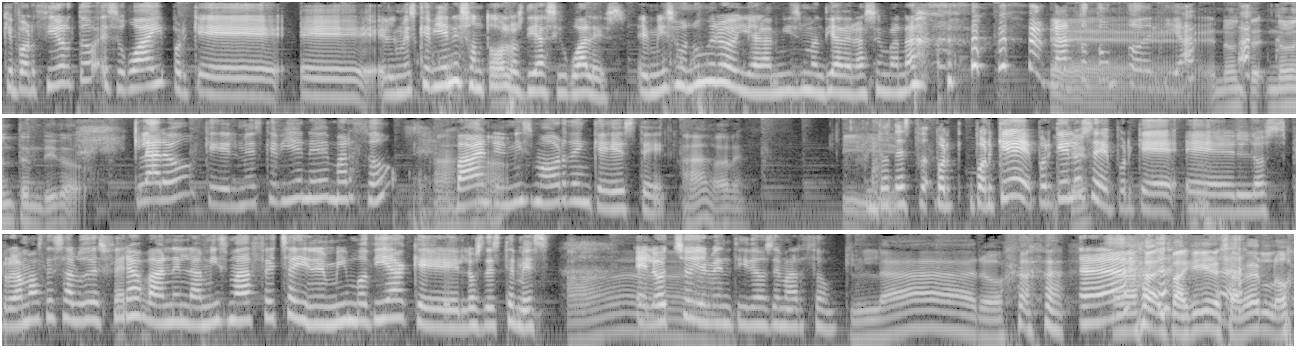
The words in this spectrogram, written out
Que por cierto es guay porque eh, el mes que viene son todos los días iguales. El mismo número y al mismo día de la semana. Rato tonto del día. Eh, no, lo he entendido. Claro que el mes que viene, marzo, Ajá. va en el mismo orden que este. Ah, vale. Y- Entonces, ¿por, por qué? ¿Por qué lo sé? Porque eh, los programas de salud esfera van en la misma fecha y en el mismo día que los de este mes, Ah, el 8 y el 22 de marzo. Claro. ¿Ah? ¿Y para qué quieres saberlo?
